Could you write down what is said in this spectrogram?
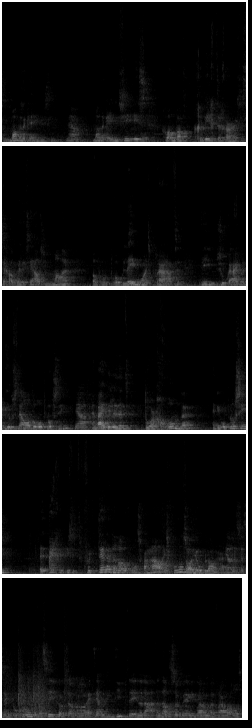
de mannelijke energie. Ja. Mannelijke energie is gewoon wat gewichtiger. Ze zeggen ook wel eens, hè, als je mannen over een probleem hoort praten, die zoeken eigenlijk heel snel al de oplossing. Ja. En wij willen het doorgronden. En die oplossing, eigenlijk is het vertellen erover, ons verhaal, is voor ons al heel belangrijk. Ja, dus jij zegt doorgronden, dat zie ik ook zo van oh, echt helemaal die diepte inderdaad. En dat is ook denk ik waarom bij vrouwen alles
